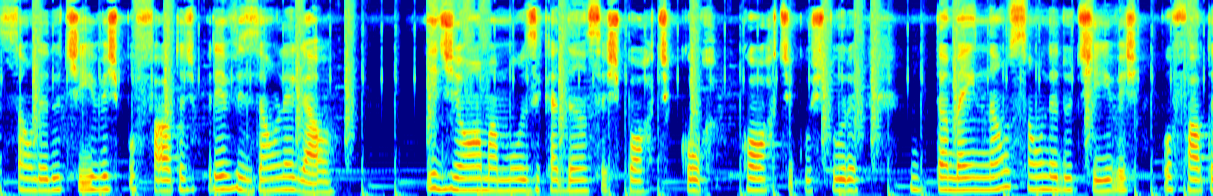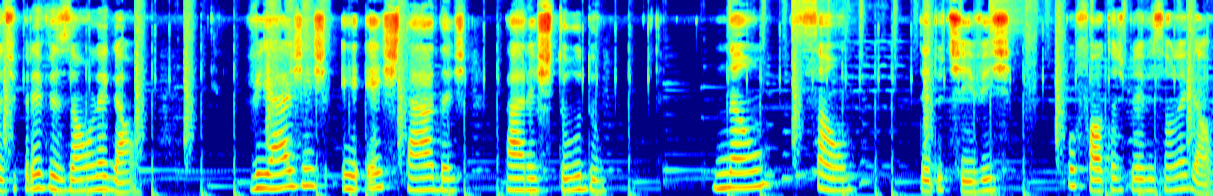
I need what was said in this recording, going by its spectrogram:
são dedutíveis por falta de previsão legal. Idioma, música, dança, esporte, cor, corte, costura também não são dedutíveis por falta de previsão legal. Viagens e estadas para estudo não são dedutíveis por falta de previsão legal.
